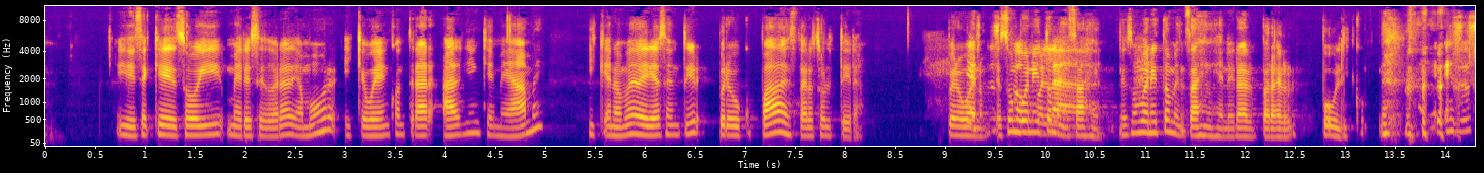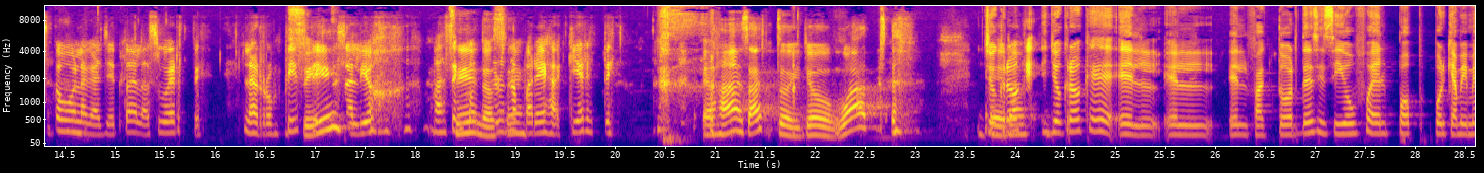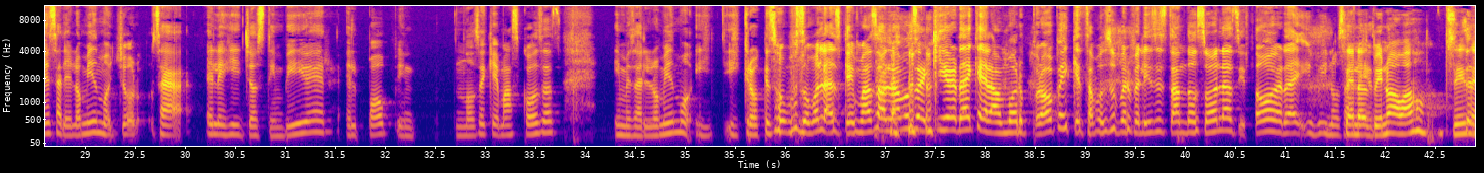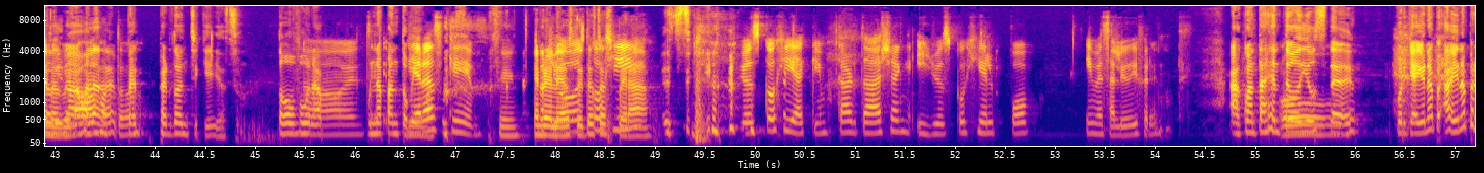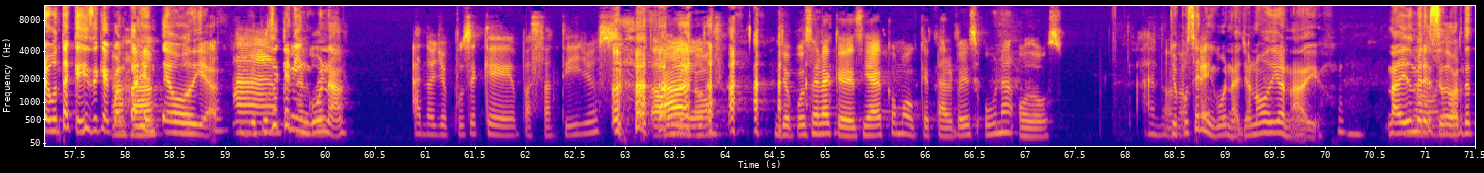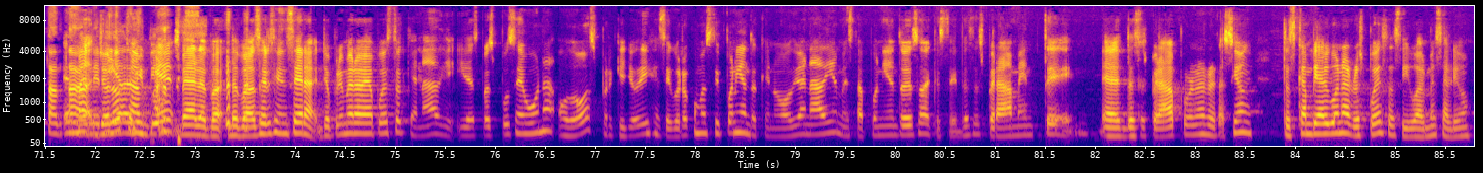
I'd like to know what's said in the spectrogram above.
Y dice que soy merecedora de amor y que voy a encontrar a alguien que me ame y que no me debería sentir preocupada de estar soltera. Pero bueno, es, un bonito mensaje, es un bonito mensaje en general para el público. Eso es como la galleta de la suerte. La rompiste y te salió. Vas a encontrar una pareja, quiérete. Ajá, exacto. Y yo, ¿what? Yo creo que, yo creo que el, el, el, factor decisivo fue el pop, porque a mí me salió lo mismo. Yo, o sea, elegí Justin Bieber, el pop y no sé qué más cosas, y me salió lo mismo. Y, y creo que somos, somos las que más hablamos aquí, ¿verdad? Que el amor propio y que estamos súper felices estando solas y todo, ¿verdad? Y, se nos vino abajo. Sí, se, nos, vino, abajo. perdón, chiquillas. Todo fue una, una pantomima. que. Sí, en realidad estoy desesperada. Yo escogí a Kim Kardashian y yo escogí el pop y me salió diferente. ¿A cuánta gente odia oh. usted? Porque hay una, hay una pregunta que dice que cuánta gente odia. yo ah, puse que ninguna. Ah, no, yo puse que bastantillos. ah, no. Yo puse la que decía como que tal vez una o dos. Ah, no, yo puse ninguna, yo no odio a nadie. Nadie es merecedor de tanta Yo lo cambié, vea, les, voy, a ser sincera, yo primero había puesto que a nadie y después puse una o dos porque yo dije, seguro como estoy poniendo que no odio a nadie, me está poniendo eso de que estoy desesperadamente, eh, desesperada por una relación. Entonces cambié algunas respuestas y igual me salió.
